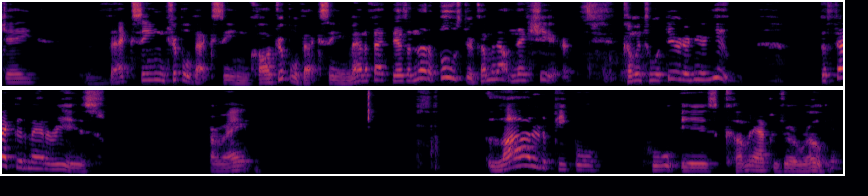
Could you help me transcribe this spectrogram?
Okay. Vaccine, triple vaccine, called triple vaccine. Matter of fact, there's another booster coming out next year, coming to a theater near you. The fact of the matter is, all right, a lot of the people who is coming after Joe Rogan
